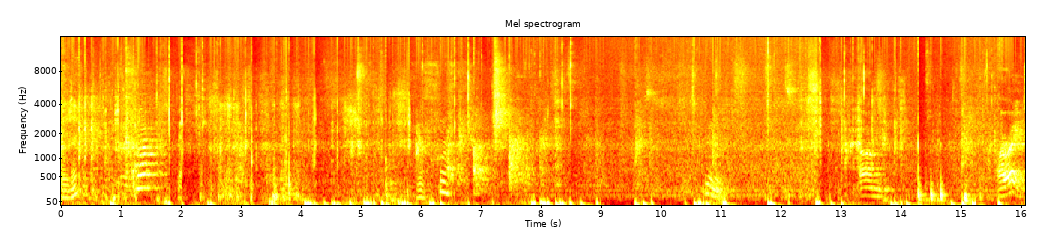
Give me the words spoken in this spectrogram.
Rosie. Hmm. Um. All right,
